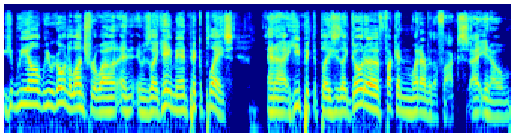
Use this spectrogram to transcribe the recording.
he, we all we were going to lunch for a while, and it was like, "Hey, man, pick a place." And uh, he picked a place. He's like, "Go to fucking whatever the fuck's, uh, you know,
